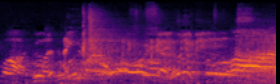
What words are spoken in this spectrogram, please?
哇，哥，哎呀，哇！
